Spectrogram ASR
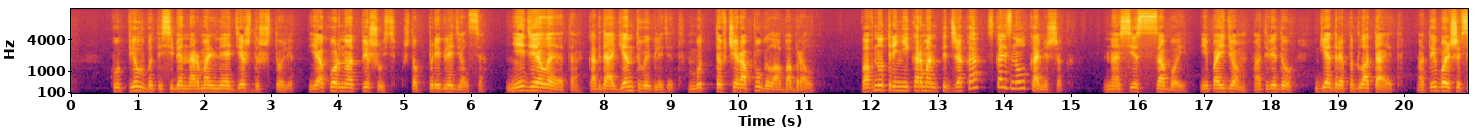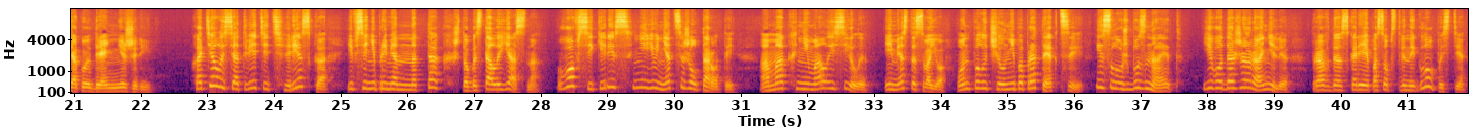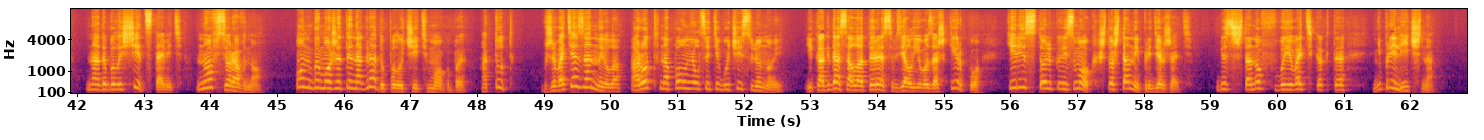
Купил бы ты себе нормальные одежды, что ли? Я Корну отпишусь, чтоб пригляделся. Не делай это, когда агент выглядит, будто вчера пугало обобрал. Во внутренний карман пиджака скользнул камешек. Носи с собой и пойдем, отведу. Гедре подлатает, а ты больше всякую дрянь не жри. Хотелось ответить резко и все непременно так, чтобы стало ясно. Вовсе Кирис не юнец желторотый, а маг немалой силы, и место свое он получил не по протекции, и службу знает. Его даже ранили, правда, скорее по собственной глупости. Надо было щит ставить, но все равно. Он бы, может, и награду получить мог бы. А тут в животе заныло, а рот наполнился тягучей слюной. И когда салат Терес взял его за шкирку, Кирис только и смог, что штаны придержать. Без штанов воевать как-то неприлично.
